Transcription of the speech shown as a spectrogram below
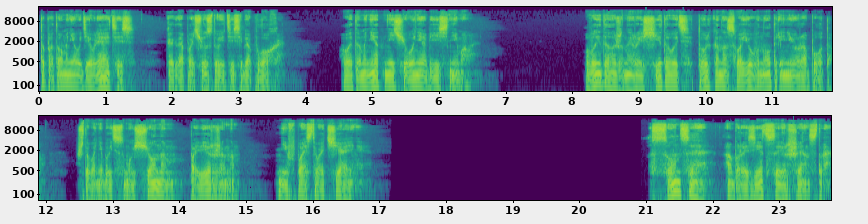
то потом не удивляйтесь, когда почувствуете себя плохо. В этом нет ничего необъяснимого. Вы должны рассчитывать только на свою внутреннюю работу – чтобы не быть смущенным, поверженным, не впасть в отчаяние. Солнце – образец совершенства.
